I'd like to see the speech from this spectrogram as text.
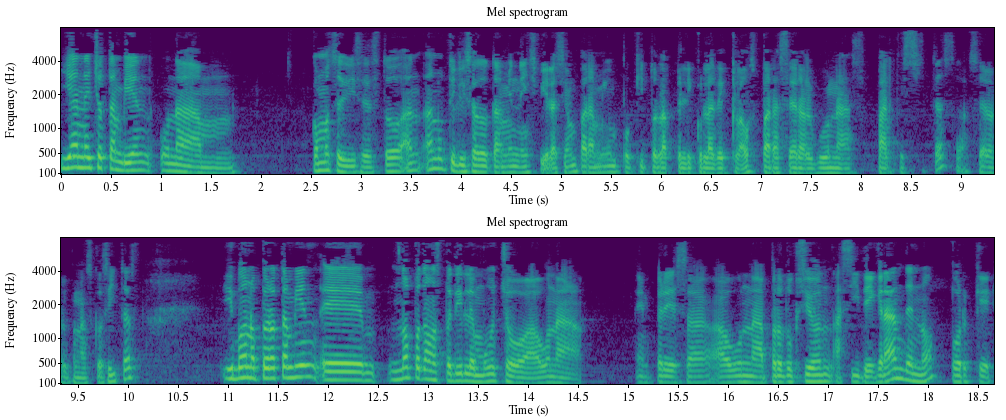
Y han hecho también una... mm, ¿Cómo se dice esto? Han, han utilizado también de inspiración para mí un poquito la película de Klaus para hacer algunas partecitas, hacer algunas cositas. Y bueno, pero también eh, no podemos pedirle mucho a una empresa, a una producción así de grande, ¿no? Porque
